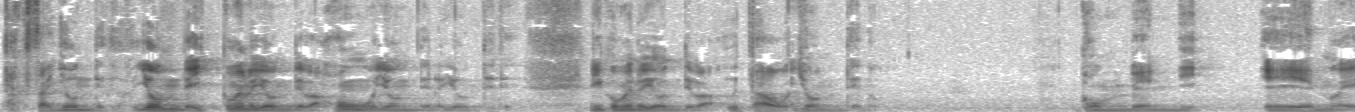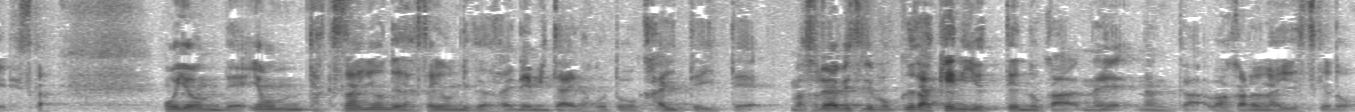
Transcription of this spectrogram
たくさん読んでください。読んで1個目の読んでは本を読んでの読んでで2個目の読んでは歌を読んでのごんべんに永遠の絵ですか。を読んで読んたくさん読んでたくさん読んでくださいねみたいなことを書いていて、まあ、それは別に僕だけに言ってんのかねなんかわからないですけど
